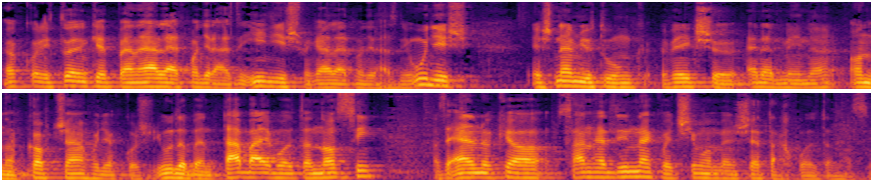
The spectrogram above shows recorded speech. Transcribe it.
akkor itt tulajdonképpen el lehet magyarázni így is, meg el lehet magyarázni úgy is, és nem jutunk végső eredményre annak kapcsán, hogy akkor Judaben Tábály volt a Nassi, az elnöke a Sanhedrinnek, vagy Simon Ben Setach volt a Naszi.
